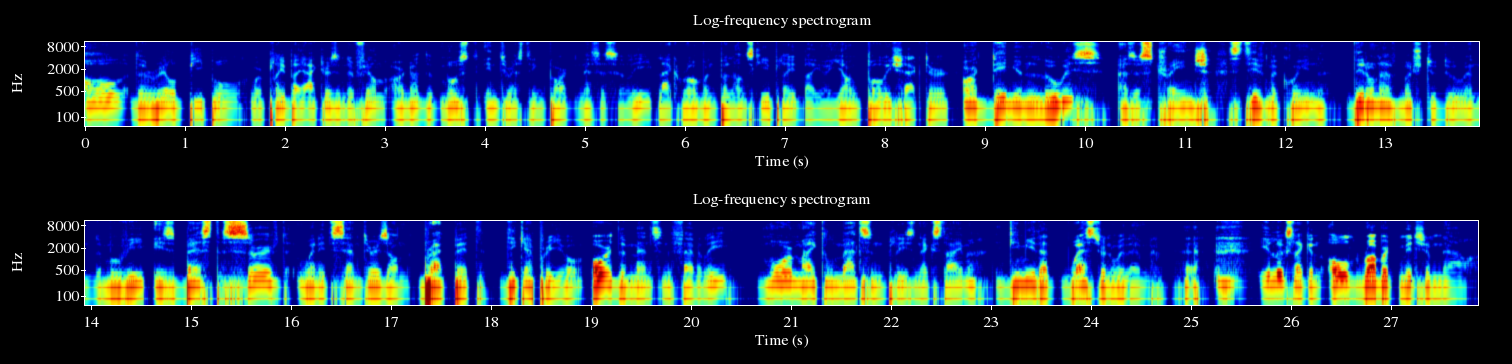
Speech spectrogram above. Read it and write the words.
All the real people who are played by actors in the film are not the most interesting part necessarily, like Roman Polanski, played by a young Polish actor, or Damian Lewis as a strange Steve McQueen. They don't have much to do, and the movie is best served when it centers on Brad Pitt, DiCaprio, or the Manson family. More Michael Madsen, please, next time. Give me that Western with him. he looks like an old Robert Mitchum now,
